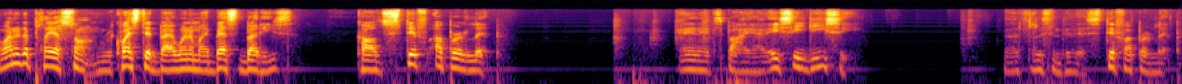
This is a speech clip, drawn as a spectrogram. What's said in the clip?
I wanted to play a song requested by one of my best buddies called Stiff Upper Lip. And it's by uh, AC/DC. Let's listen to this Stiff Upper Lip.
